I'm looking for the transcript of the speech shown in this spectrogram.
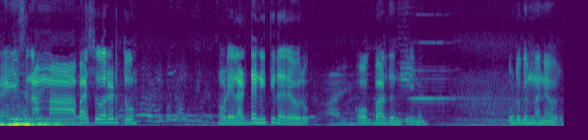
ಗೈಸ್ ನಮ್ಮ ಬಸ್ ಹೊರಡ್ತು. ನೋಡಿ, ಅಲ್ಲಿ ಅಡ್ಡ ನಿಂತಿದ್ದಾರೆ ಅವರು. ಹೋಗ್ಬಾರ್ದು ಅಂತ ಏನು ಹುಡುಗನ ಮನೆಯವರು.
